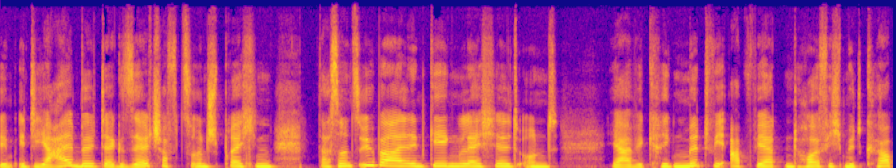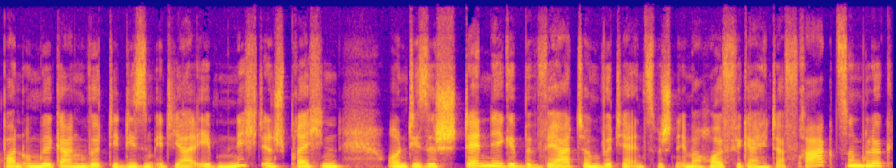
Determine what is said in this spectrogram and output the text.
dem Idealbild der Gesellschaft zu entsprechen, das uns überall entgegenlächelt. Und ja, wir kriegen mit, wie abwertend häufig mit Körpern umgegangen wird, die diesem Ideal eben nicht entsprechen. Und diese ständige Bewertung wird ja inzwischen immer häufiger hinterfragt, zum Glück.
